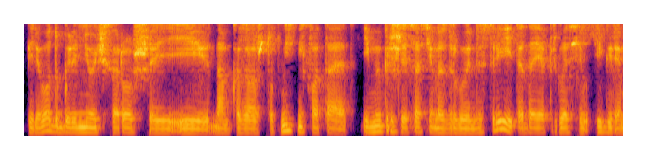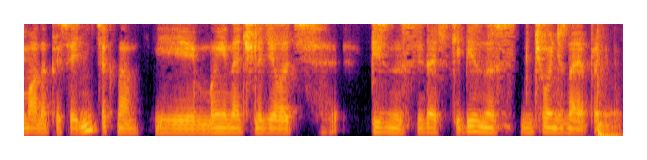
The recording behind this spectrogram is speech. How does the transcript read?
Переводы были не очень хорошие, и нам казалось, что книг не хватает. И мы пришли совсем из другой индустрии, и тогда я пригласил Игоря Мана присоединиться к нам, и мы начали делать бизнес, издательский бизнес, ничего не знаю про него.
